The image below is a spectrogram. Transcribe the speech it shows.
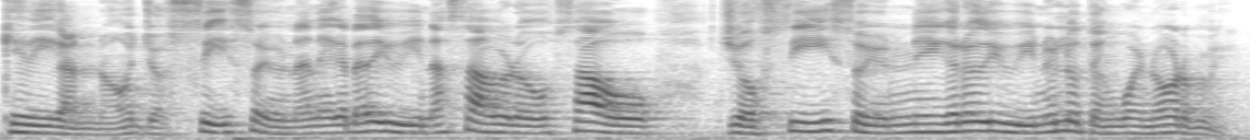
Que digan, no, yo sí soy una negra divina sabrosa o yo sí soy un negro divino y lo tengo enorme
